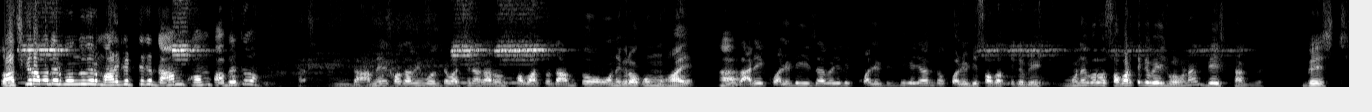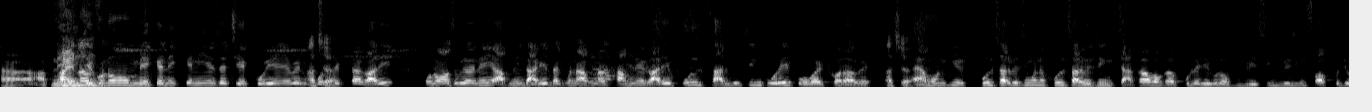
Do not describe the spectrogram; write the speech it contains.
তো আজকের আমাদের বন্ধুদের মার্কেট থেকে দাম কম পাবে তো? দামের কথা আমি বলতে পারছি না কারণ সবার তো দাম তো অনেক রকম হয়। হ্যাঁ। গাড়ির কোয়ালিটি হিসাবে যদি কোয়ালিটির দিকে যান তো কোয়ালিটি সবার থেকে বেস্ট মনে করো সবার থেকে বেস্ট বলব না বেস্ট থাকবে। বেস্ট হ্যাঁ আপনি যে কোনো মেকানিক কে নিয়ে এসে চেক করিয়ে নেবেন আচ্ছা। প্রত্যেকটা গাড়ি কোনো অসুবিধা নেই। আপনি দাঁড়িয়ে থাকবেন আপনার সামনে গাড়ি ফুল সার্ভিসিং করেই প্রোভাইড করা হবে। আচ্ছা। এমনকি ফুল সার্ভিসিং মানে ফুল সার্ভিসিং চাকা বাকা খুলে যেগুলো গ্রিসিং গ্রিসিং সব কিছু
